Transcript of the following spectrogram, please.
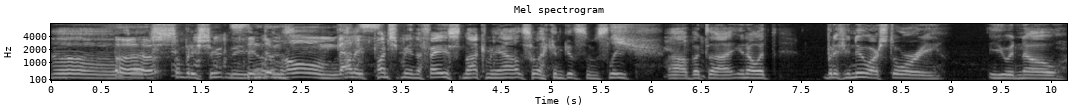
oh, somebody shoot me. you Send know, them it's- home. Kelly That's punched me in the face, knocked me out, so I can get some sleep. Uh, but uh, you know, it, but if you knew our story, you would know.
